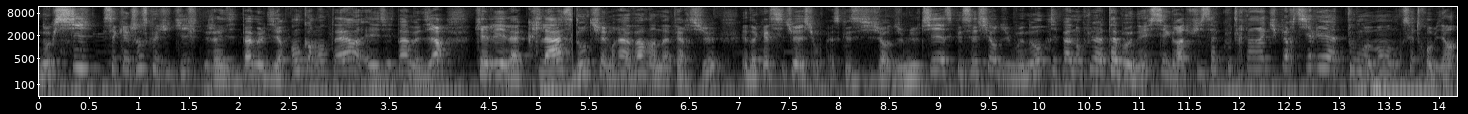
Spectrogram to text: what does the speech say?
Donc si c'est quelque chose que tu kiffes, déjà n'hésite pas à me le dire en commentaire, et n'hésite pas à me dire quelle est la classe dont tu aimerais avoir un aperçu, et dans quelle situation. Est-ce que c'est sur du multi, est-ce que c'est sur du mono? N'hésite pas non plus à t'abonner, c'est gratuit, ça coûte rien, et tu peux retirer à tout moment, donc c'est trop bien.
